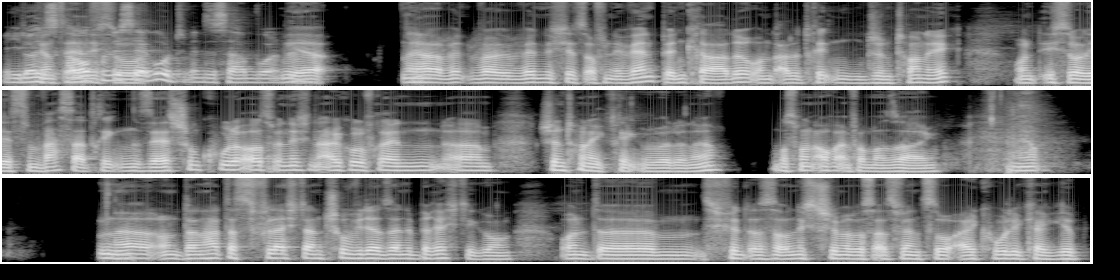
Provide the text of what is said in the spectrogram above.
Wenn die Leute es kaufen, ehrlich, ist so- ja gut, wenn sie es haben wollen. Ja. Ja, wenn, weil wenn ich jetzt auf einem Event bin gerade und alle trinken Gin Tonic und ich soll jetzt ein Wasser trinken, sähe es schon cooler aus, wenn ich einen alkoholfreien ähm, Gin Tonic trinken würde, ne? Muss man auch einfach mal sagen. ja. Ne? Und dann hat das vielleicht dann schon wieder seine Berechtigung. Und ähm, ich finde, das ist auch nichts Schlimmeres, als wenn es so Alkoholiker gibt,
